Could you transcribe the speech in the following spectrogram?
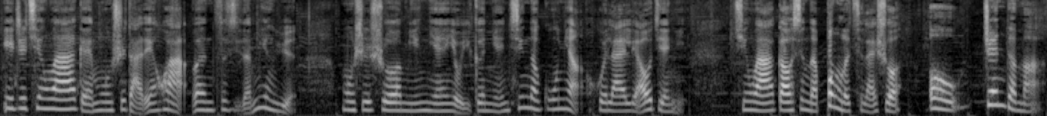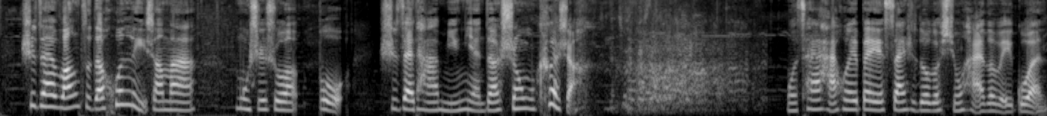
一只青蛙给牧师打电话，问自己的命运。牧师说明年有一个年轻的姑娘会来了解你。青蛙高兴地蹦了起来，说：“哦，真的吗？是在王子的婚礼上吗？”牧师说：“不是在他明年的生物课上。”我猜还会被三十多个熊孩子围观。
